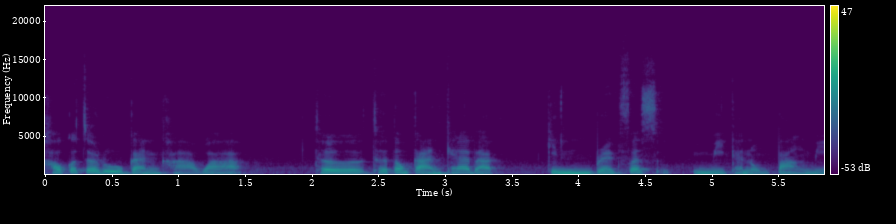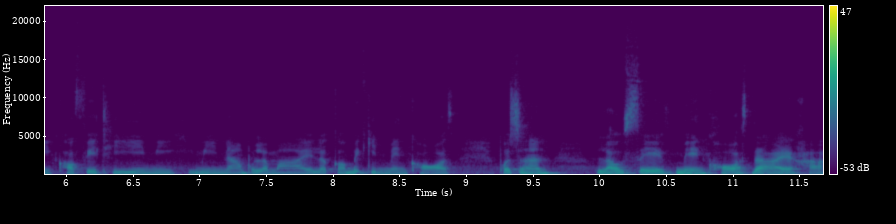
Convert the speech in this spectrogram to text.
เขาก็จะรู้กันค่ะว่า เธอเธอต้องการแค่แบบกินเบรคฟาสต์มีขนมปัง มีคอฟฟี่ที มีมีน้ำผลไม้ แล้วก็ไม่กินเมนคอร์ส เพราะฉะนั้นเราเซฟเมนคอร์สได้ค่ะ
